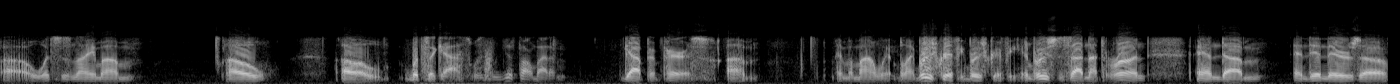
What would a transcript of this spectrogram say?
uh, what's his name? Um, oh, oh, what's the guy? Just talking about him. Guy up Paris. Um, and my mind went blank. Bruce Griffey, Bruce Griffey, and Bruce decided not to run, and um, and then there's uh,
